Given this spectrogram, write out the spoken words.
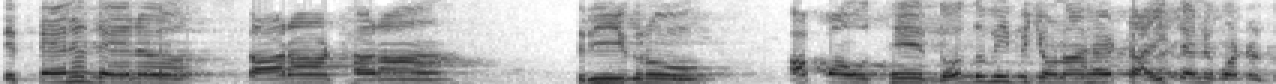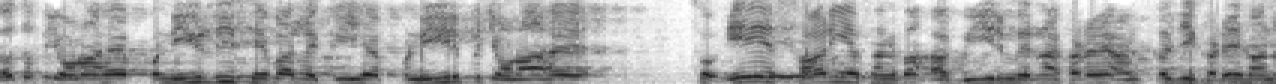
ਤੇ ਤਿੰਨ ਦਿਨ 17 18 ਤਰੀਕ ਨੂੰ ਆਪਾਂ ਉੱਥੇ ਦੁੱਧ ਵੀ ਪਹੁੰਚਾਉਣਾ ਹੈ 2.5 3 ਕੁਇੰਟਲ ਦੁੱਧ ਪਹੁੰਚਾਉਣਾ ਹੈ, ਪਨੀਰ ਦੀ ਸੇਵਾ ਲੱਗੀ ਹੈ, ਪਨੀਰ ਪਹੁੰਚਾਉਣਾ ਹੈ। ਸੋ ਇਹ ਸਾਰੀਆਂ ਸੰਗਤਾਂ ਆ ਵੀਰ ਮੇਰੇ ਨਾਲ ਖੜੇ ਅੰਕਲ ਜੀ ਖੜੇ ਹਨ।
